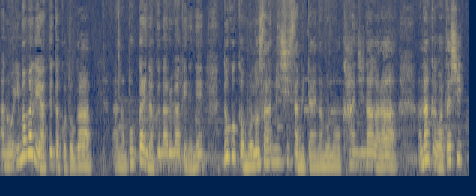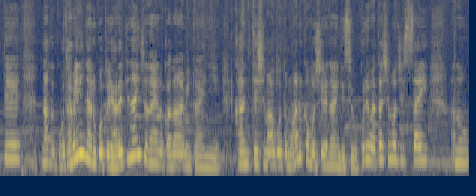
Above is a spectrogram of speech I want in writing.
あの今までやってたことがあのぽっかりなくなるわけでねどこか物寂しさみたいなものを感じながらなんか私ってなんかこうためになることやれてないんじゃないのかなみたいに感じてしまうこともあるかもしれないんですよ。これ私も実際あの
